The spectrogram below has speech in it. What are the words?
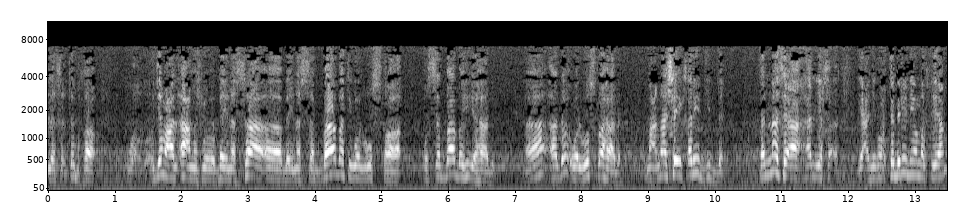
لستبقى وجمع الأعمش بين الساعة بين السبابة والوسطى. والسبابة هي هذه ها؟ هذا والوسطى هذا. معناه شيء قريب جدا. فالناس هل يخ... يعني معتبرين يوم القيامة؟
